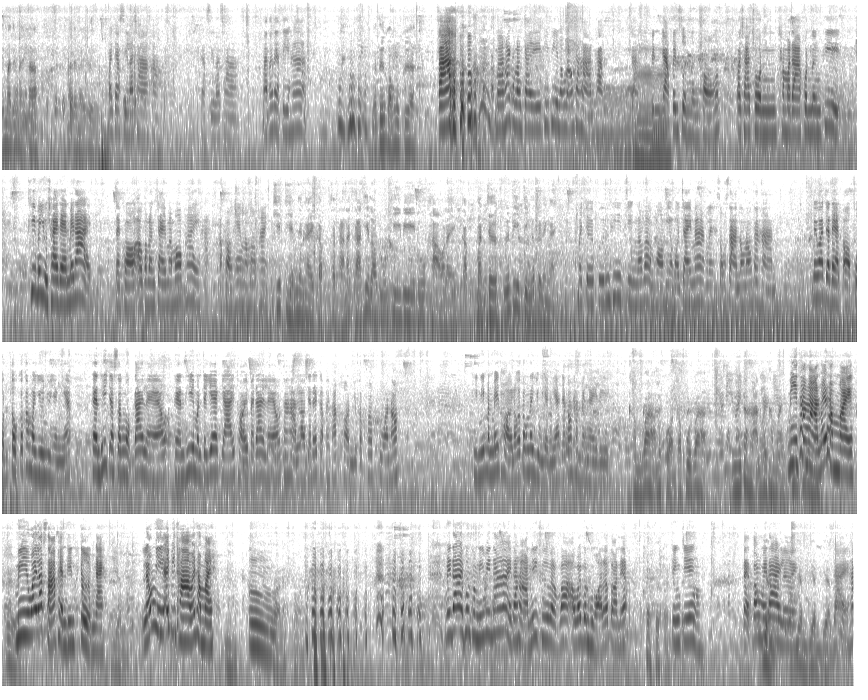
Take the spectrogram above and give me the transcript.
นี่มาจากไหนครับ มาจากไหนเอ่ยมาจากศรีราชาค่ะ จากศรีราชา มาตั้งแต่ตีห้ามาซื้อของลูกเกลือตา มาให้กำลังใจพี่ๆน้องๆทหารค่ะจ้ะเป็นอยากเป็นส่วนหนึ่งของประชาชนธรรมดาคนหนึ่งที่ที่ไม่อยู่ชายแดนไม่ได้ แต่ขอเอากำลังใจมามอบให้ค่ะ เอาของแห้งมามอบให้ คิดเห็นยังไงกับสถานการณ์ที่เราดูทีวีดูข่าวอะไรกับมาเจอพื้นที่จริงแล้วเป็นยังไง มาเจอพื้นที่จริงแล้วแบบห่อเหี่ยวหัวใจมากเลย สงสารน้องๆทหาร ไม่ว่าจะแดดออกฝนตกก็ต้องมายืนอยู่อย่างเงี้ย แทนที่จะสงบได้แล้ว แทนที่มันจะแยกย้ายถอยไปได้แล้ว ทหารเราจะได้กลับไปพักผ่อนอยู่กับครอบครัวเนาะ ทีนี้มันไม่ถอยเราก็ต้องได้อยู่อย่างเงี้ยจะต้องทำยังไงดี คำว่าเมื่อก่อนเขาพูดว่า มีทหารไว้ทำไม มีทหารไว้ทำไม เออ มีไว้รักษาแผ่นดินเกิดไง เยี่ยมแล้วมีไอพิธาไว้ทำไม อืมอืม พอแล้วพอไม่ได้พูดคำนี้ไม่ได้ทหารนี่คือแบบว่าเอาไว้บนหัวแล้วตอนเนี้ย จริง ๆ แต่ต้องไม่ได้เลย เยี่ยมเยี่ยมเยี่ยม ใช่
